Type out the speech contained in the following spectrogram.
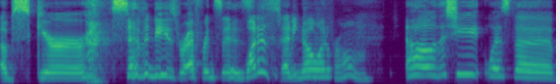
obscure 70s references. What is that Squeaky no one from? Oh, this, she was the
